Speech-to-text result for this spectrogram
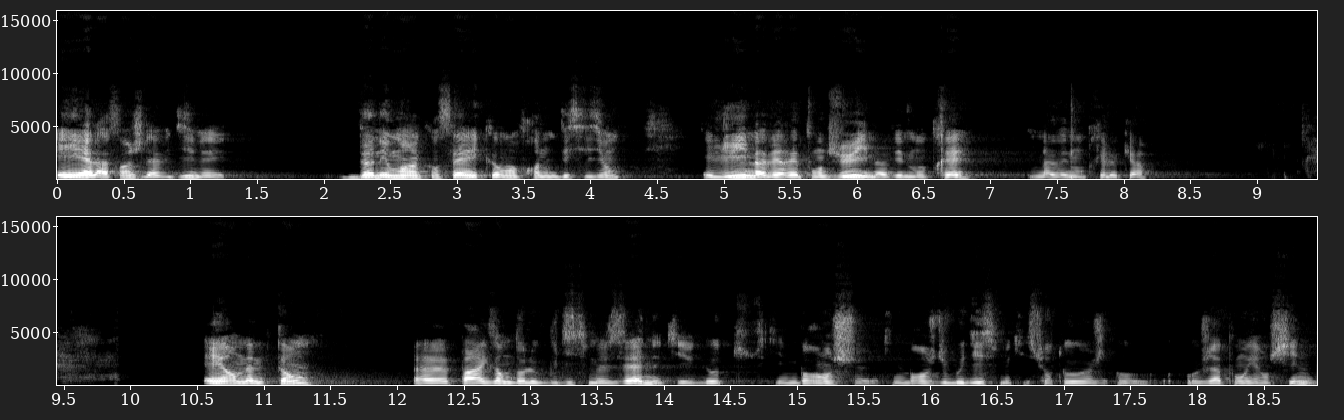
Et à la fin, je lui avais dit, mais donnez-moi un conseil, comment prendre une décision. Et lui, il m'avait répondu, il m'avait montré, il m'avait montré le cœur. Et en même temps, euh, par exemple dans le bouddhisme zen, qui est une autre, qui est une branche, une branche du bouddhisme qui est surtout au, au, Japon et en Chine,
